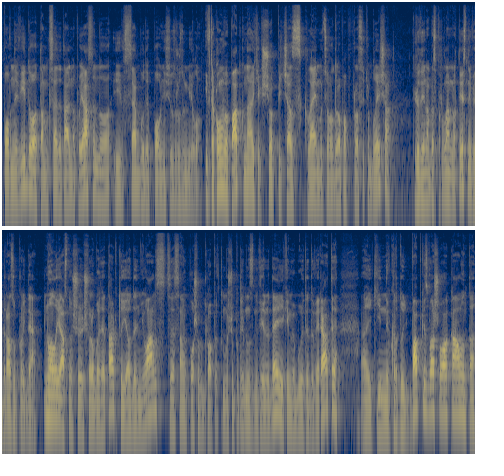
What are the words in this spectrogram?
повне відео, там все детально пояснено і все буде повністю зрозуміло. І в такому випадку, навіть якщо під час клейму цього дропа попросить обличчя, людина без проблем натисне, відразу пройде. Ну але ясно, що якщо робити так, то є один нюанс це саме пошук дропів, тому що потрібно знайти людей, яким ви будете довіряти, які не вкрадуть бабки з вашого аккаунта,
